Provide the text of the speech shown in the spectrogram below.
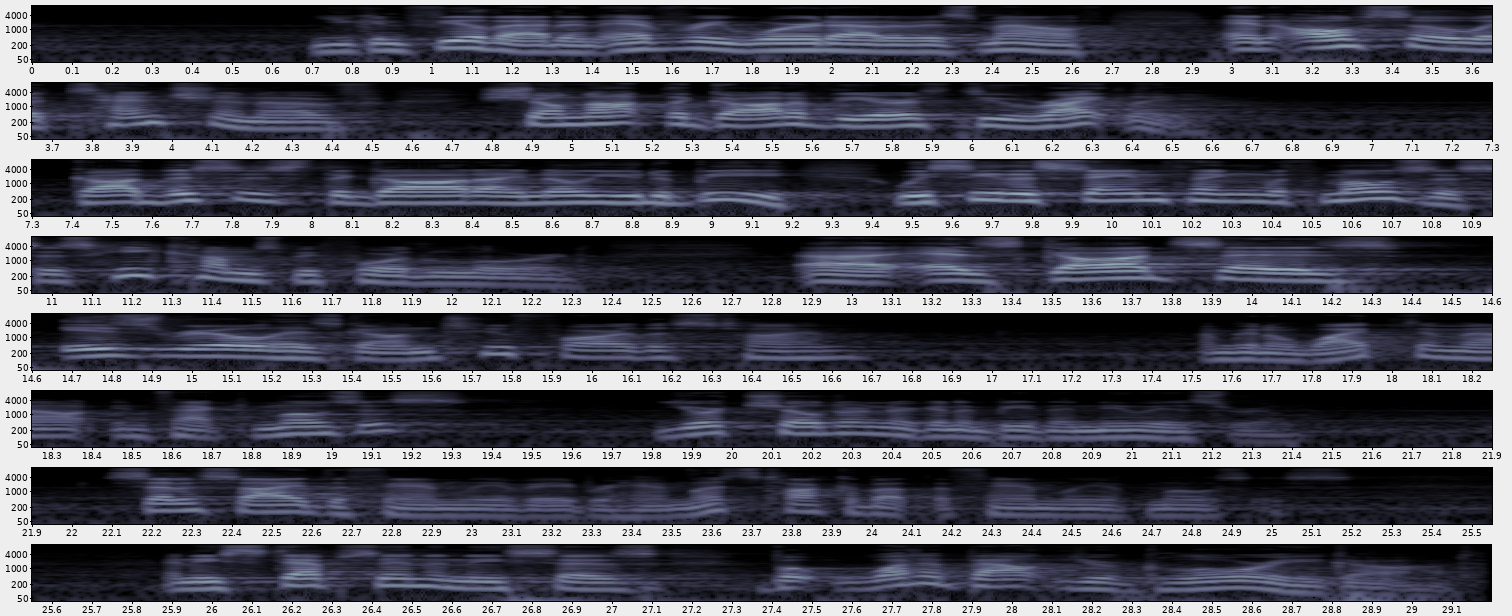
You can feel that in every word out of his mouth. And also a tension of, shall not the God of the earth do rightly? God, this is the God I know you to be. We see the same thing with Moses as he comes before the Lord. Uh, as God says, Israel has gone too far this time, I'm going to wipe them out. In fact, Moses, your children are going to be the new Israel. Set aside the family of Abraham. Let's talk about the family of Moses. And he steps in and he says, But what about your glory, God?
